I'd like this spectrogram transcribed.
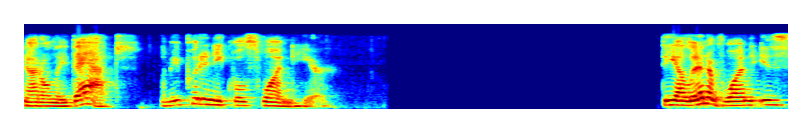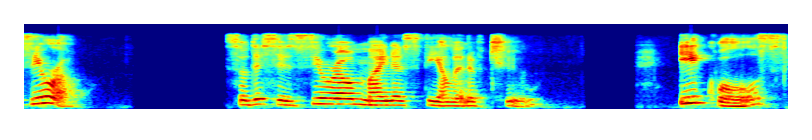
Not only that, let me put an equals 1 here. The ln of 1 is 0. So this is 0 minus the ln of 2 equals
